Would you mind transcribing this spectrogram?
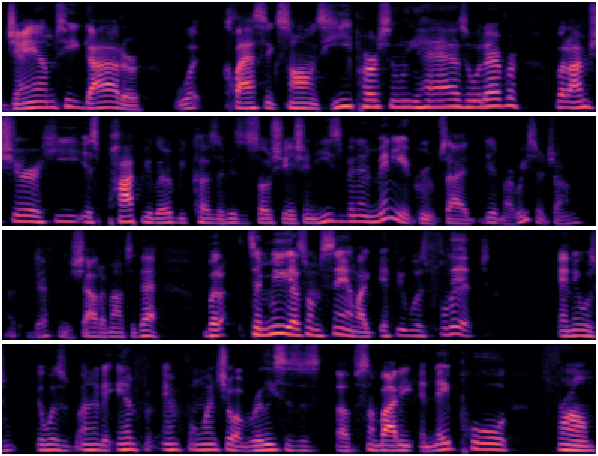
jams he got or what classic songs he personally has or whatever. But I'm sure he is popular because of his association. He's been in many groups. I did my research on. I definitely shout him out to that. But to me, that's what I'm saying. Like if it was flipped, and it was it was one of the inf- influential releases of somebody, and they pulled from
